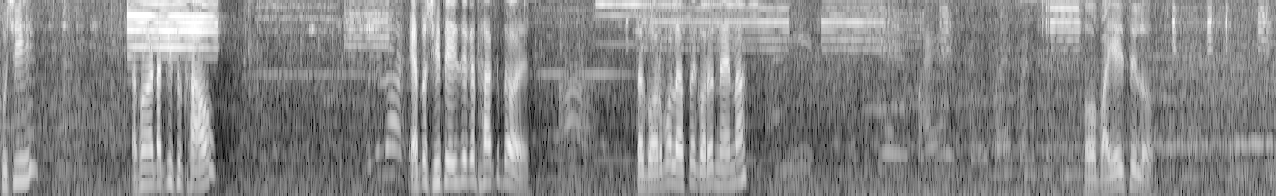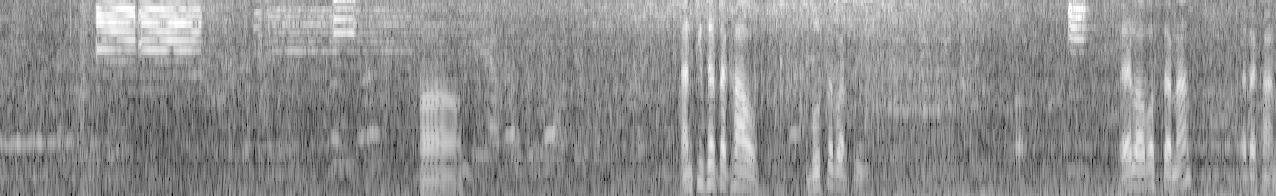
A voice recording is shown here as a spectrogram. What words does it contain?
খুশি? এখন একটা কিছু খাও। এত শীতে এই জায়গায় থাকতে হয়। তা গর্বল আছে, ঘরে নেয় না? ও, ভাই আইছিল? হ্যাঁ। আর কিছু একটা খাও, বুঝতে পারছি। এলো অবস্থা না? এটা খান।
